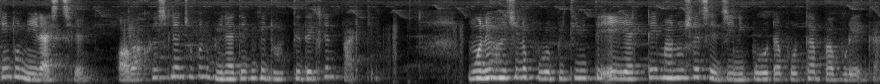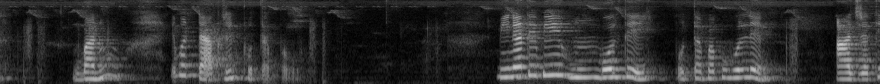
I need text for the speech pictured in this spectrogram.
কিন্তু নিরাশ ছিলেন। অবাক হয়েছিলেন যখন বীণা দেবীকে ঢুকতে দেখলেন পার্কে। মনে হয়েছিল পুরো পৃথিবীতে এই একটাই মানুষ আছে, যিনি পুরোটা প্রতাপবাবুর একার বানু, এবার ডাকলেন প্রতাপবাবু। বীণা দেবী হুম বলতেই প্রতাপবাবু বললেন, আজ রাতে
